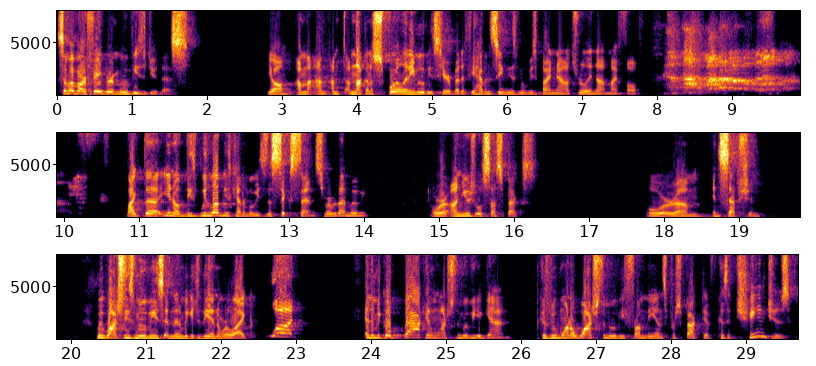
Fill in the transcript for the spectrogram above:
Some of our favorite movies do this. Y'all, I'm, I'm, I'm not going to spoil any movies here, but if you haven't seen these movies by now, it's really not my fault. like the, you know, these, we love these kind of movies. The Sixth Sense, remember that movie? Or Unusual Suspects? Or um, Inception? We watch these movies and then we get to the end and we're like, what? And then we go back and watch the movie again because we want to watch the movie from the end's perspective because it changes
